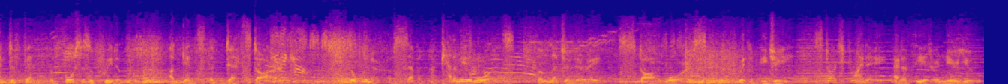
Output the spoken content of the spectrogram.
and defend the forces of freedom against the Death Star. Here they come. The winner of seven Academy Awards, the legendary Star Wars. Rated PG. Starts Friday at a theater near you.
